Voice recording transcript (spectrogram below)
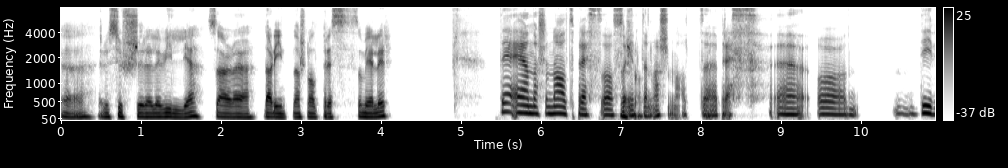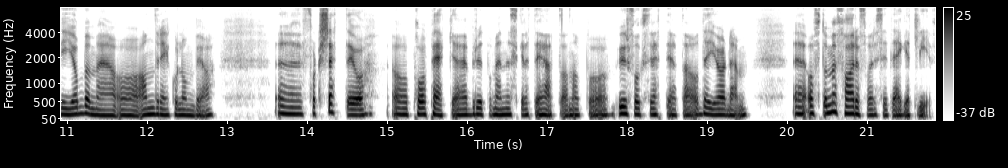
eh, ressurser eller vilje, så er det, det, er det internasjonalt press som gjelder. Det er nasjonalt press og også Nasjonalt. internasjonalt eh, press. Eh, Og de vi jobber med, og andre i Colombia, eh, fortsetter jo å påpeke brudd på menneskerettighetene og på urfolksrettigheter, og det gjør dem eh, ofte med fare for sitt eget liv.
